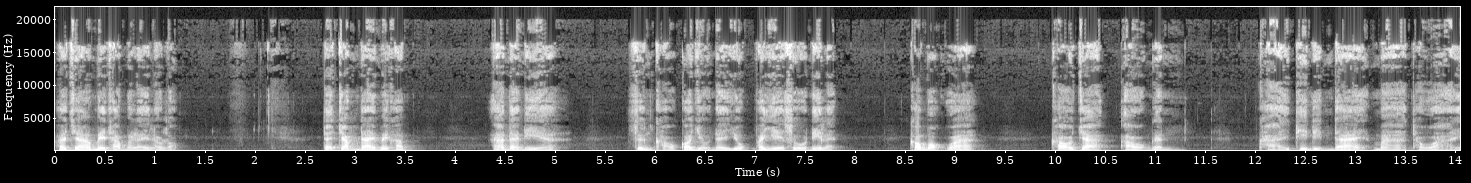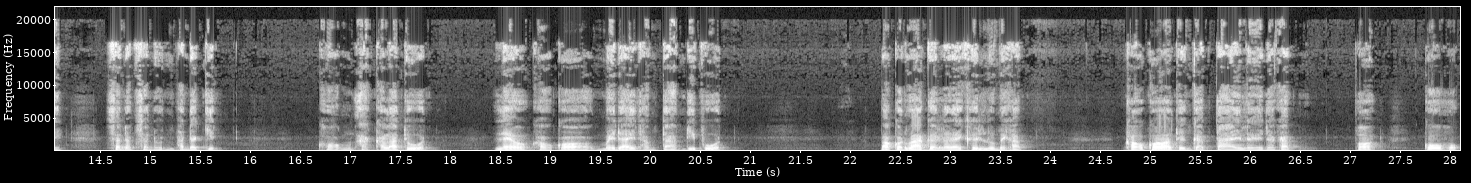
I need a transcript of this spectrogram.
พระเจ้าไม่ทำอะไรเราหรอก แต่จำได้ไหมครับ อานาเนีย ซึ่งเขาก็อยู่ในยุคพระเยซูนี่แหละ เขาบอกว่า เขาจะเอาเงินขายที่ดินได้มาถวายสนับสนุนพันธกิจ ของอัครทูต แล้วเขาก็ไม่ได้ทำตามที่พูด ปรากฏว่าเกิดอะไรขึ้นรู้ไหมครับ เขาก็ถึงกับตายเลยนะครับ เพราะโกหก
